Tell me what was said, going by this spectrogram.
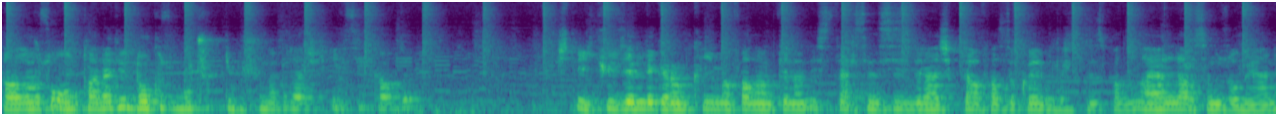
Daha doğrusu 10 tane değil 9,5 gibi şuna birazcık eksik kaldı. İşte 250 gram kıyma falan filan isterseniz siz birazcık daha fazla koyabilirsiniz falan. Ayarlarsınız onu yani.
